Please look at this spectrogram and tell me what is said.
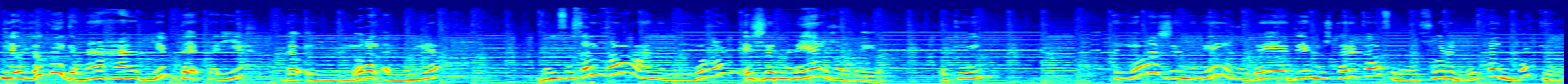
بيقول لكم يا جماعة بيبدأ تاريخ اللغة الألمانية بانفصالها عن اللغة الجرمانية الغربية. أوكي؟ اللغة الجرمانية الغربية دي مشتركة في العصور الوسطى المبكرة.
